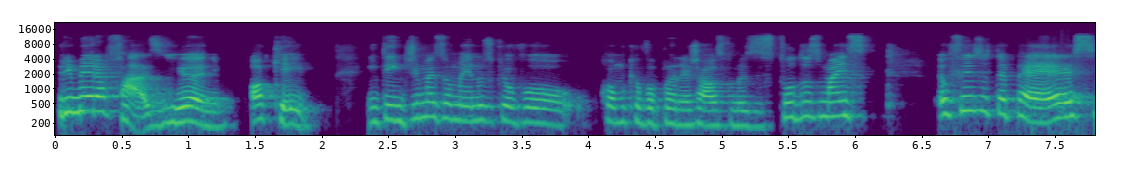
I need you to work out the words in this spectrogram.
Primeira fase, Riane. Ok, entendi mais ou menos o que eu vou, como que eu vou planejar os meus estudos, mas eu fiz o TPS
